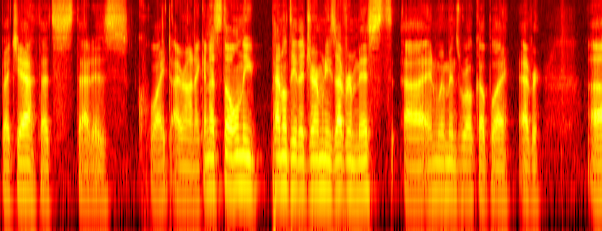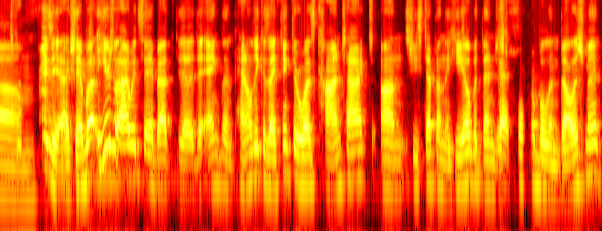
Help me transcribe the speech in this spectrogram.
but yeah, that's that is quite ironic, and that's the only penalty that Germany's ever missed uh, in women's World Cup play ever. Um, crazy, actually. But here's what I would say about the, the England penalty because I think there was contact on. She stepped on the heel, but then just yes. horrible embellishment.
